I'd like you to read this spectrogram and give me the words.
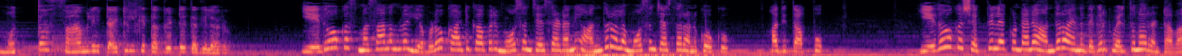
మొత్తం ఫ్యామిలీ టైటిల్కి తగ్గట్టే తగిలారు. ఏదో ఒక శ్మశానంలో ఎవడో కాటి కాపరి మోసం చేశాడని అందరూ అలా మోసం చేస్తారనుకోకు. అది తప్పు. ఏదో ఒక శక్తి లేకుండానే అందరూ ఆయన దగ్గరికి వెళ్తున్నారంటావా?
